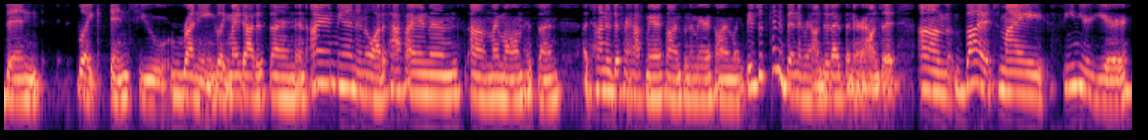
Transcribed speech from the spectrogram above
been like into running. Like my dad has done an ironman and a lot of half ironmans. Um, my mom has done a ton of different half marathons and a marathon. Like they've just kind of been around it. I've been around it. Um, but my senior year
